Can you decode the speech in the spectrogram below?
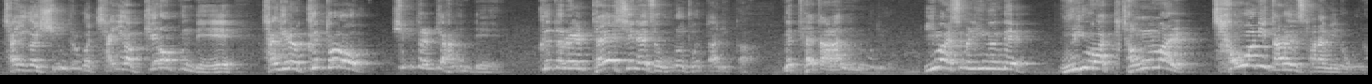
자기가 힘들고 자기가 괴롭은데 자기를 그토록 힘들게 하는데 그들을 대신해서 울어줬다니까. 대단한 인물이요. 이 말씀을 읽는데 우리와 정말 차원이 다른 사람이로구나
